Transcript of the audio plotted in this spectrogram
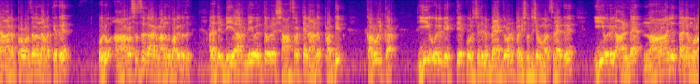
ചാരപ്രവർത്തനം നടത്തിയത് ഒരു ആർ എസ് എസ് കാരനാണെന്ന് പറയുന്നത്. അതായത് ഡി ആർ ഡി ഒയിലത്തെ ഒരു ശാസ്ത്രജ്ഞനാണ് പ്രദീപ് കറുൾക്കർ ഈ ഒരു വ്യക്തിയെ കുറിച്ച് ഇതിന്റെ ബാക്ക്ഗ്രൗണ്ട് പരിശോധിച്ചപ്പോൾ മനസ്സിലായത് ഈ ഒരു ആളുടെ നാല് തലമുറ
